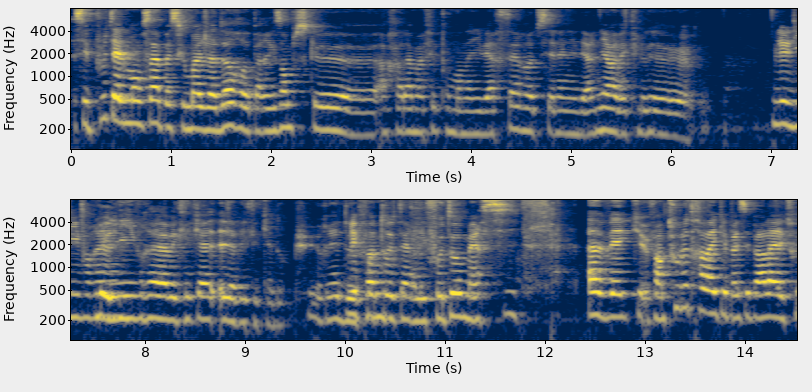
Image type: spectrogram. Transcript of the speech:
C'est plus tellement ça parce que moi j'adore euh, par exemple ce que euh, Akhala m'a fait pour mon anniversaire, euh, tu sais, l'année dernière avec le, Le livret. le livret avec les, euh, avec les cadeaux purés de Les pommes photos. de terre, les photos, merci. Avec enfin tout le travail qui est passé par là et tout,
